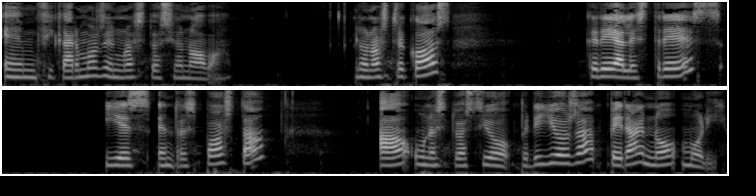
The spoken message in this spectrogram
eh, ficar-nos en una situació nova. El nostre cos crea l'estrès i és en resposta a una situació perillosa per a no morir.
